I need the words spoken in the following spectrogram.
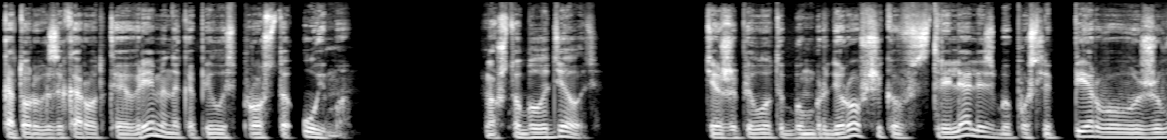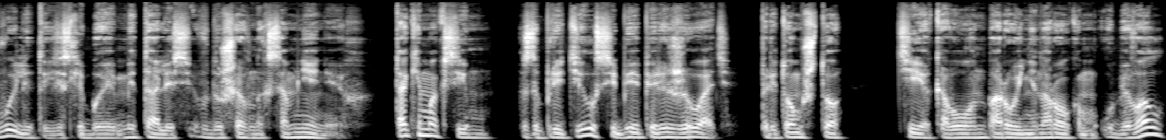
которых за короткое время накопилось просто уйма. Но что было делать? Те же пилоты бомбардировщиков стрелялись бы после первого же вылета, если бы метались в душевных сомнениях. Так и Максим запретил себе переживать, при том, что те, кого он порой ненароком убивал,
